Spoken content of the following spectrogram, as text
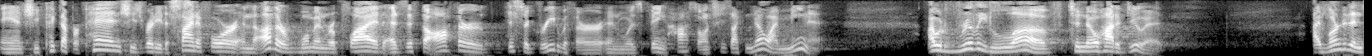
And she picked up her pen. She's ready to sign it for her. And the other woman replied as if the author disagreed with her and was being hostile. And she's like, No, I mean it. I would really love to know how to do it. I learned it in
